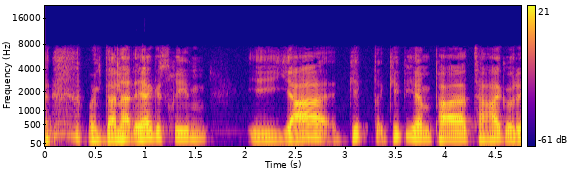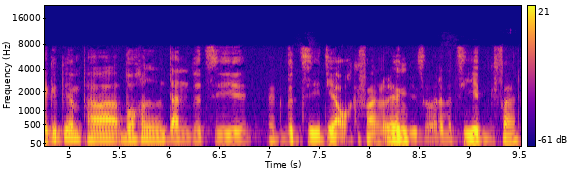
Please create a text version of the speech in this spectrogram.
und dann hat er geschrieben, ja, gib, gib ihr ein paar Tage oder gib ihr ein paar Wochen und dann wird sie, wird sie dir auch gefallen oder irgendwie so, oder wird sie jedem gefallen.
